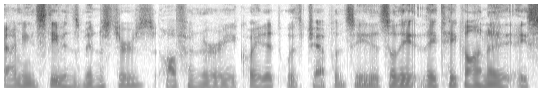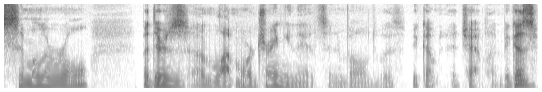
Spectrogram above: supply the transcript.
I mean Stephen's ministers often are equated with chaplaincy, so they they take on a, a similar role, but there's a lot more training that's involved with becoming a chaplain because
